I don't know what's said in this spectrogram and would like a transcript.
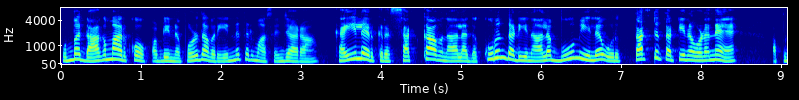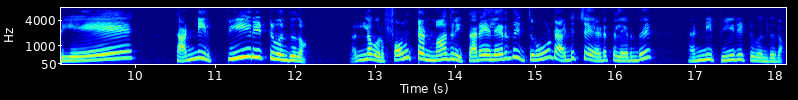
ரொம்ப தாகமாக இருக்கோ? அப்படின்ன பொழுது அவர் என்ன தெரியுமா செஞ்சாராம்? கையில் இருக்கிற சட்காவினால் அந்த குறுந்தடியினால் பூமியில் ஒரு தட்டு தட்டின உடனே அப்படியே தண்ணீர் பீறிட்டு வந்துதான். நல்ல ஒரு ஃபவுண்டன் மாதிரி தரையிலேருந்து இத்தினோண்டு அடித்த இடத்துலேருந்து தண்ணி பீறிட்டு வந்துதான்.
